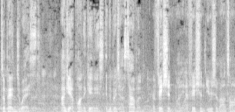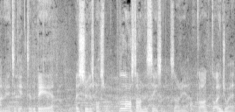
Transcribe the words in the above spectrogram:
to Penge West and get a pint of Guinness in the Bridge House Tavern. Efficient, mate. Efficient use of our time here to get to the beer as soon as possible. The last time this season, so yeah, got got to enjoy it.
